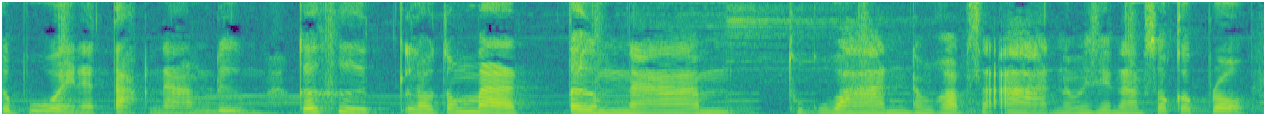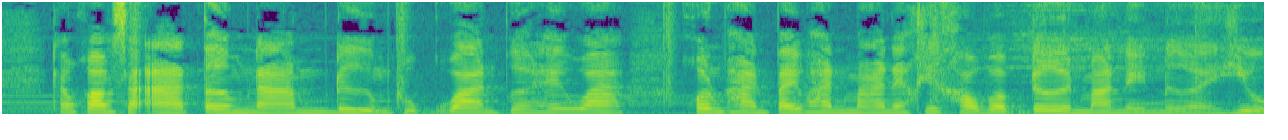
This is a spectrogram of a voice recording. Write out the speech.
กระบวยนะตักน้ำดื่ม ก็คือเราต้องมาเติมน้ำทุกวันทำความสะอาดนะไม่ใช่น้ำสกปรกทำความสะอาดเติมน้ำดื่มทุกวันเพื่อให้ว่าคนผ่านไปผ่านมาเนี่ยที่เขาแบบเดินมาเหนื่อยๆหิว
